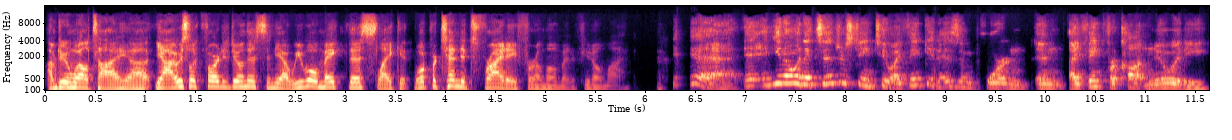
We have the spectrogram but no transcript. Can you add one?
I'm doing well, Ty. Uh, yeah, I always look forward to doing this. And yeah, we will make this like it. We'll pretend it's Friday for a moment, if you don't mind. Yeah. And, you know, and it's interesting too. I think it is important. And I think for continuity,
